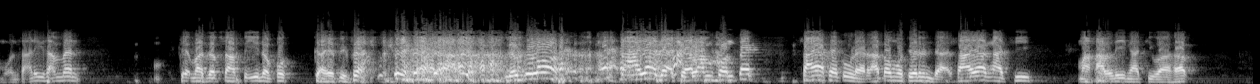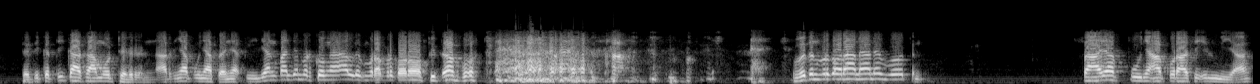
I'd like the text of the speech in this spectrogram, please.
Mun sakniki sampean cek mazhab Syafi'i napa gaya bebas. Lho kula saya tidak dalam konteks saya sekuler atau modern enggak. Saya ngaji mahali, ngaji wahab. Jadi ketika saya modern, artinya punya banyak pilihan, pancen mergo ngalim, ora perkara bid'ah bot. Mboten perkara aneh mboten. Saya punya akurasi ilmiah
